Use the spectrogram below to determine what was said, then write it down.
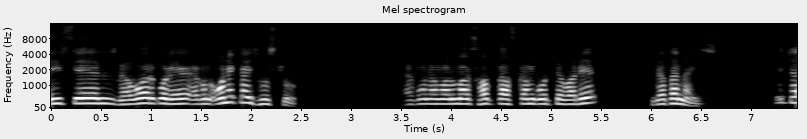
এই তেল ব্যবহার করে এখন অনেকটাই সুস্থ। এখন আমার মা সব কাজ কাম করতে পারে ব্যথা নাই। এটা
